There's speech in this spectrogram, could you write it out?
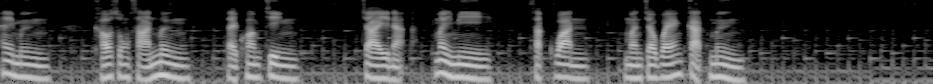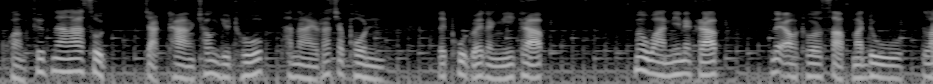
ให้มึง เขาสงสารมึง แต่ความจริง ใจน่ะไม่มีสักวันมันจะแว้งกัดมึง ความคืบหน้าล่าสุด จากทางช่อง YouTube ทนายรัชพล ได้พูดไว้ดังนี้ครับ เมื่อวานนี้นะครับ ได้เอาโทรศัพท์มาดูไล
